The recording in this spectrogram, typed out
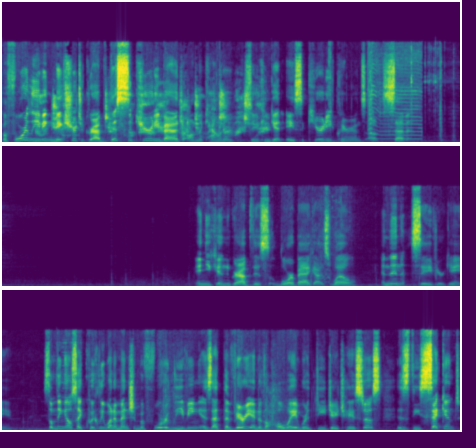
Before leaving, make sure to grab this security badge on the counter so you can get a security clearance of 7. And you can grab this lore bag as well, and then save your game. Something else I quickly want to mention before leaving is at the very end of the hallway where DJ chased us is the second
